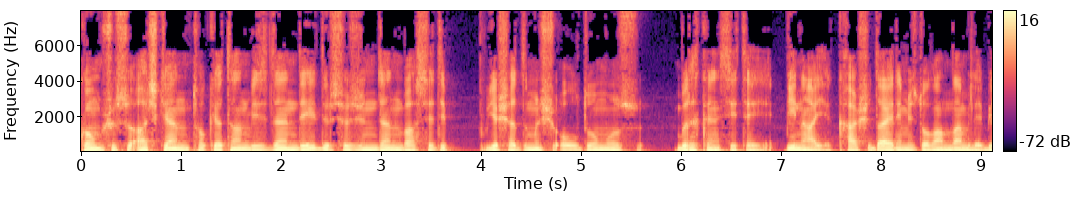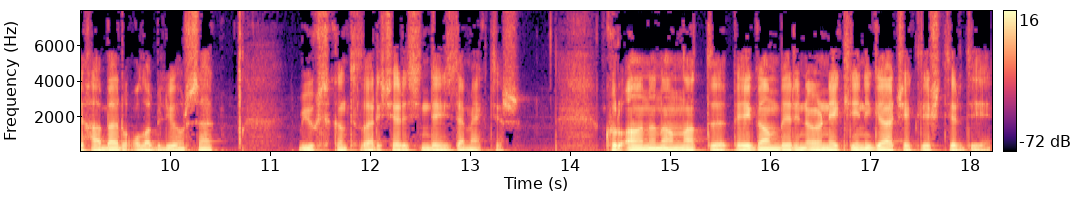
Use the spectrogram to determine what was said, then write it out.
Komşusu açken tok yatan bizden değildir sözünden bahsedip yaşadığımız olduğumuz bırakın siteyi, binayı, karşı dairemizde olandan bile bir haber olabiliyorsak büyük sıkıntılar içerisindeyiz demektir. Kur'an'ın anlattığı, peygamberin örnekliğini gerçekleştirdiği,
